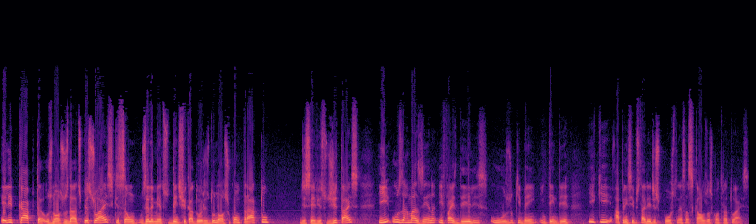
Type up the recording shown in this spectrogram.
ele capta os nossos dados pessoais, que são os elementos identificadores do nosso contrato de serviços digitais, e os armazena e faz deles o uso que bem entender e que, a princípio, estaria disposto nessas cláusulas contratuais.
